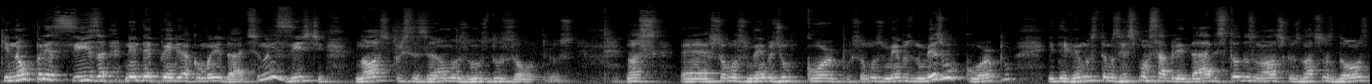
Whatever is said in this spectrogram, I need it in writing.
que não precisa nem depende da comunidade. Isso não existe. Nós precisamos uns dos outros. Nós é, somos membros de um corpo, somos membros do mesmo corpo e devemos temos responsabilidades, todos nós, com os nossos dons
